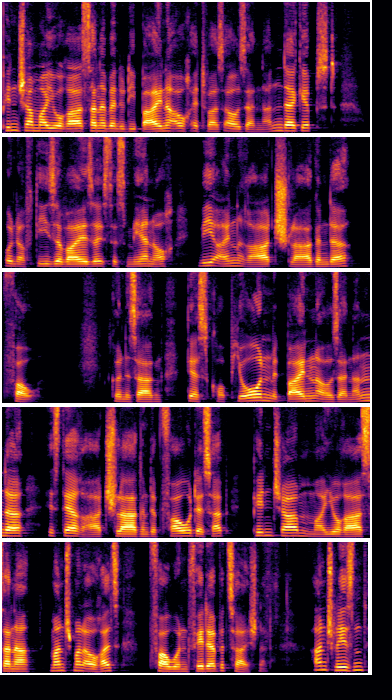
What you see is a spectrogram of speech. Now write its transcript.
Pincha Mayurasana, wenn du die Beine auch etwas auseinander gibst. Und auf diese Weise ist es mehr noch wie ein ratschlagender Pfau. Man könnte sagen, der Skorpion mit Beinen auseinander ist der ratschlagende Pfau, deshalb Pincha Mayurasana manchmal auch als Pfauenfeder bezeichnet. Anschließend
